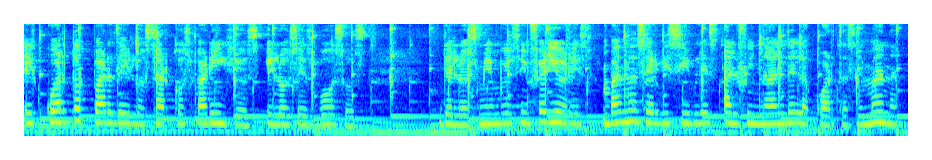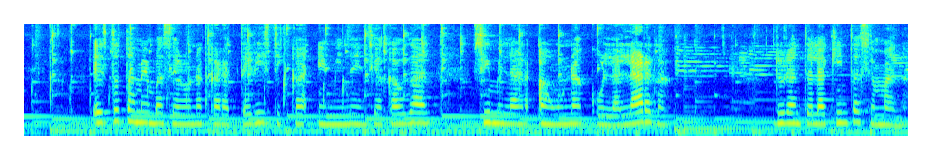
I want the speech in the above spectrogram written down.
El cuarto par de los arcos faríngeos y los esbozos de los miembros inferiores van a ser visibles al final de la cuarta semana. Esto también va a ser una característica eminencia caudal similar a una cola larga durante la quinta semana.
